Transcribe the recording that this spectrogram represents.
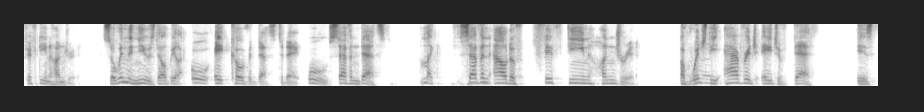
1,500. So in the news, they'll be like, oh, eight COVID deaths today. Oh, seven deaths. I'm like, seven out of 1,500, of which Mm. the average age of death is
